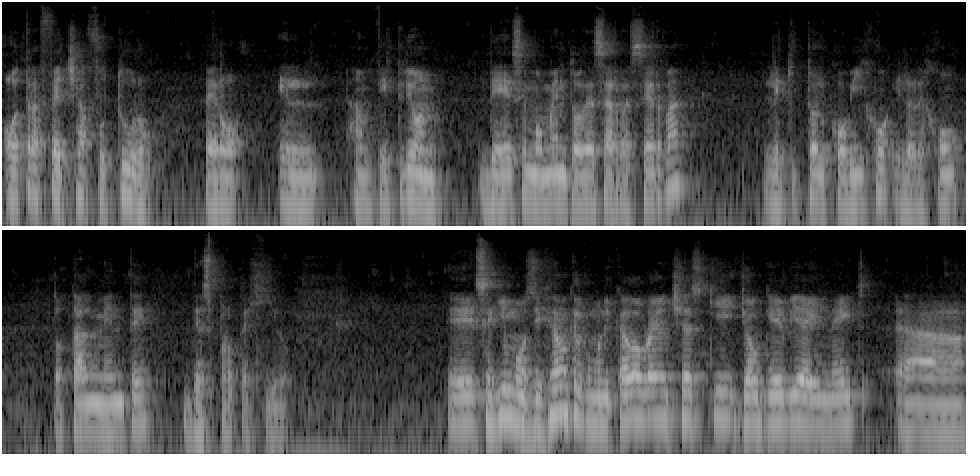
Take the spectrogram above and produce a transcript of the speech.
otra fecha futuro. Pero el anfitrión de ese momento, de esa reserva, le quitó el cobijo y lo dejó totalmente desprotegido. Eh, seguimos, dijeron que el comunicado Brian Chesky, Joe Gebbia y Nate uh,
